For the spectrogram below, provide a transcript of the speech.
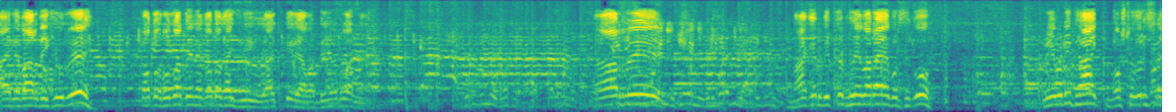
আইনে বার দেখি রে কত রোজা দিনে কত খাইছি আজকে আবার দিনের বেলা না আরে নাকের ফ্লেভার আয় বসে গো। থাক নষ্ট করিস না।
